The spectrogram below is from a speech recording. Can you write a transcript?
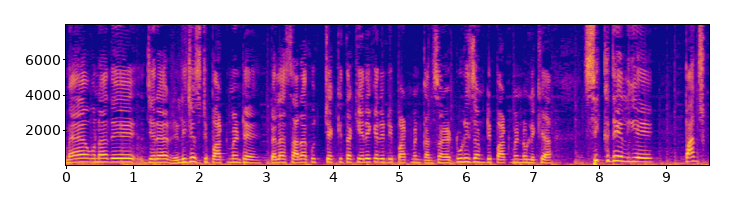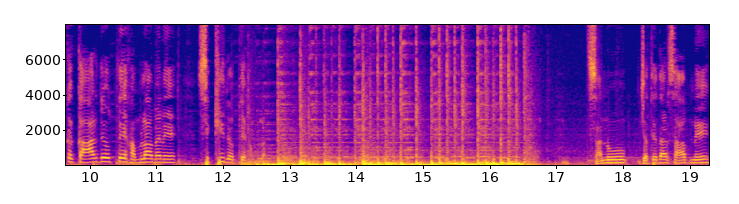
ਮੈਂ ਉਹਨਾਂ ਦੇ ਜਿਹੜਾ ਰਿਲੀਜੀਅਸ ਡਿਪਾਰਟਮੈਂਟ ਹੈ, ਪਹਿਲਾਂ ਸਾਰਾ ਕੁਝ ਚੈੱਕ ਕੀਤਾ, ਕਿਹੜੇ ਕਿਹੜੇ ਡਿਪਾਰਟਮੈਂਟ ਕੰਸਰਨ ਹੈ। ਟੂਰਿਜ਼ਮ ਡਿਪਾਰਟਮੈਂਟ ਨੂੰ ਲਿਖਿਆ, ਸਿੱਖ ਦੇ ਲਈ ਪੰਜ ਕਕਾਰ ਦੇ ਉੱਤੇ ਹਮਲਾ ਮੈਨੇ, ਸਿੱਖੀ ਦੇ ਉੱਤੇ ਹਮਲਾ। ਸਾਨੂੰ ਜਥੇਦਾਰ ਸਾਹਿਬ ਨੇ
